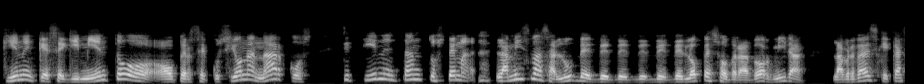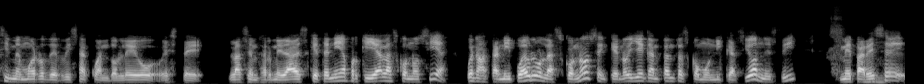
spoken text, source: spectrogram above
tienen que seguimiento o persecución a narcos, tienen tantos temas, la misma salud de, de, López Obrador, mira, la verdad es que casi me muero de risa cuando leo este, las enfermedades que tenía, porque ya las conocía. Bueno, hasta mi pueblo las conocen, que no llegan tantas comunicaciones, ¿sí? Me parece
